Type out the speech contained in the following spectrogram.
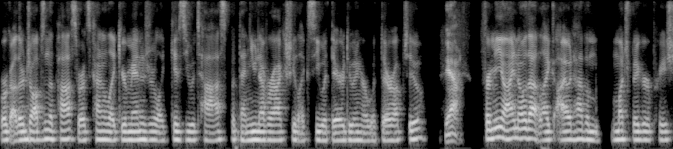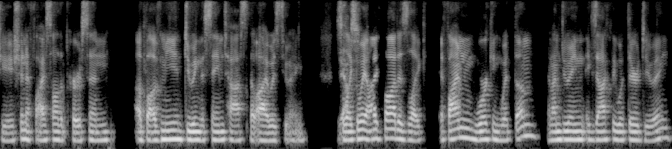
work other jobs in the past where it's kind of like your manager like gives you a task, but then you never actually like see what they're doing or what they're up to. Yeah. For me, I know that like I would have a much bigger appreciation if I saw the person above me doing the same task that I was doing. So yes. like the way I thought is like if I'm working with them and I'm doing exactly what they're doing,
